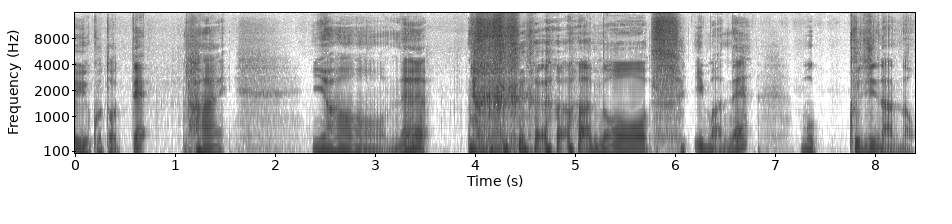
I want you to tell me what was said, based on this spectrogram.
ということではい。いやーね。あのー、今ねもう9時なの。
